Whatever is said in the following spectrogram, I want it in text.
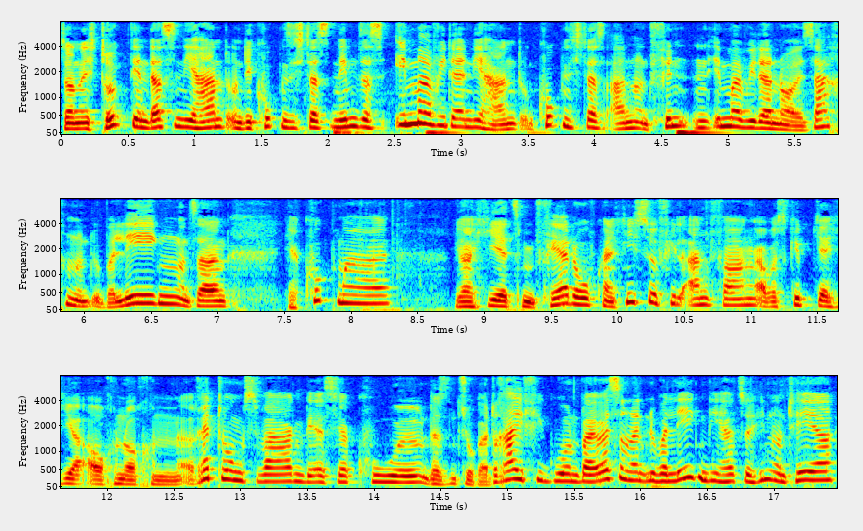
sondern ich drücke denen das in die Hand und die gucken sich das, nehmen das immer wieder in die Hand und gucken sich das an und finden immer wieder neue Sachen und überlegen und sagen, ja, guck mal, ja, hier jetzt mit Pferdehof kann ich nicht so viel anfangen, aber es gibt ja hier auch noch einen Rettungswagen, der ist ja cool und da sind sogar drei Figuren bei, weißt du, und dann überlegen die halt so hin und her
